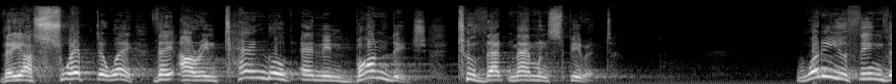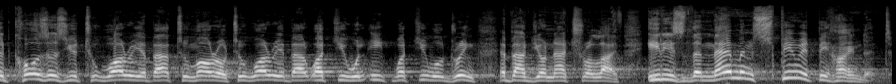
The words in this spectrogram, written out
They are swept away. They are entangled and in bondage to that mammon spirit. What do you think that causes you to worry about tomorrow, to worry about what you will eat, what you will drink, about your natural life? It is the mammon spirit behind it.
